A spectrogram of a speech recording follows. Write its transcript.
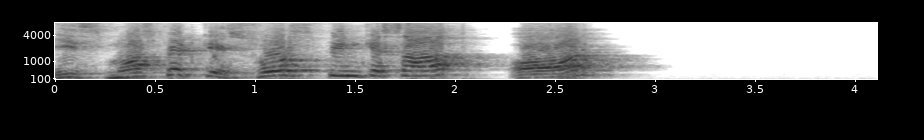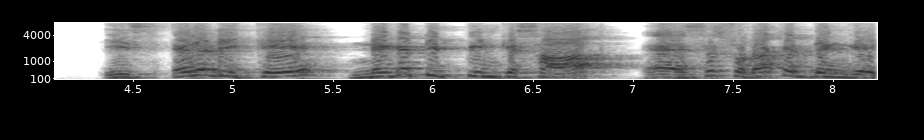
इस मॉसफेट के सोर्स पिन के साथ और इस एलईडी के नेगेटिव पिन के साथ ऐसे सोडा कर देंगे।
